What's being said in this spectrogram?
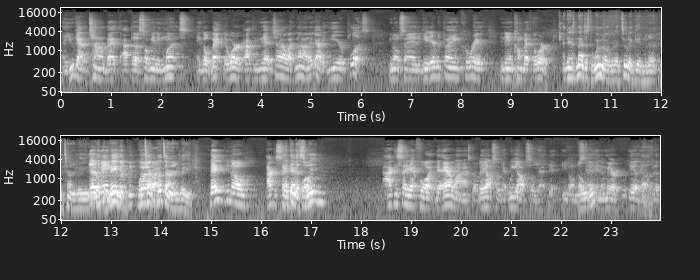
and you got to turn back after so many months and go back to work after you had a child, like, nah, they got a year plus. You know what I'm saying? To get everything correct and then come back to work. And then it's not just the women over there too that get mater- maternity leave. Yeah, men men get- get well, pater- right. paternity leave. They, you know, I can say I that for Sweden. I can say that for the airlines though. They also got we also got that. You know what I'm Oh, saying? do? In America, yeah, the, Oh. the,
